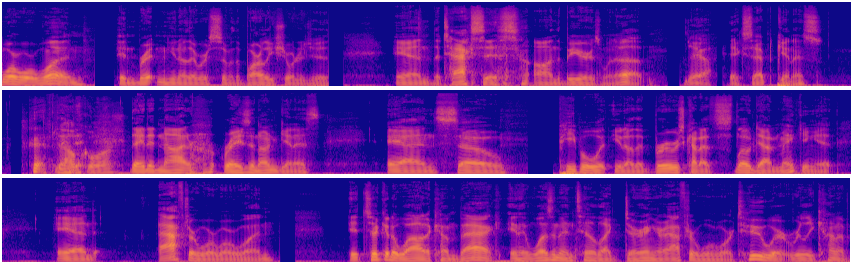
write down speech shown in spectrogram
World War One in Britain. You know there were some of the barley shortages and the taxes on the beers went up, Yeah. except Guinness. they, of course. they did not raise it on Guinness, and so people with you know the brewers kind of slowed down making it, and after World War One, it took it a while to come back, and it wasn't until like during or after World War Two where it really kind of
